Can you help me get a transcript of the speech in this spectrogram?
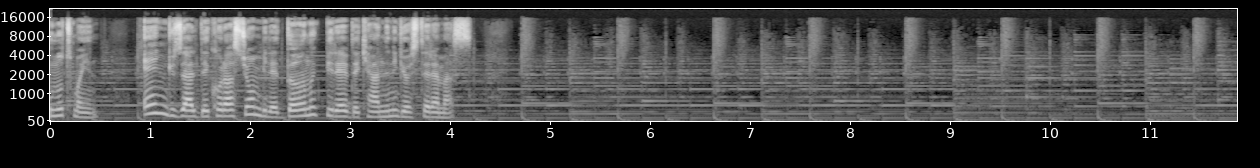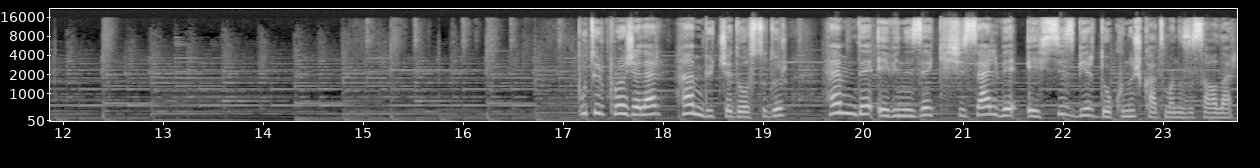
Unutmayın, en güzel dekorasyon bile dağınık bir evde kendini gösteremez. Bu tür projeler hem bütçe dostudur hem de evinize kişisel ve eşsiz bir dokunuş katmanızı sağlar.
